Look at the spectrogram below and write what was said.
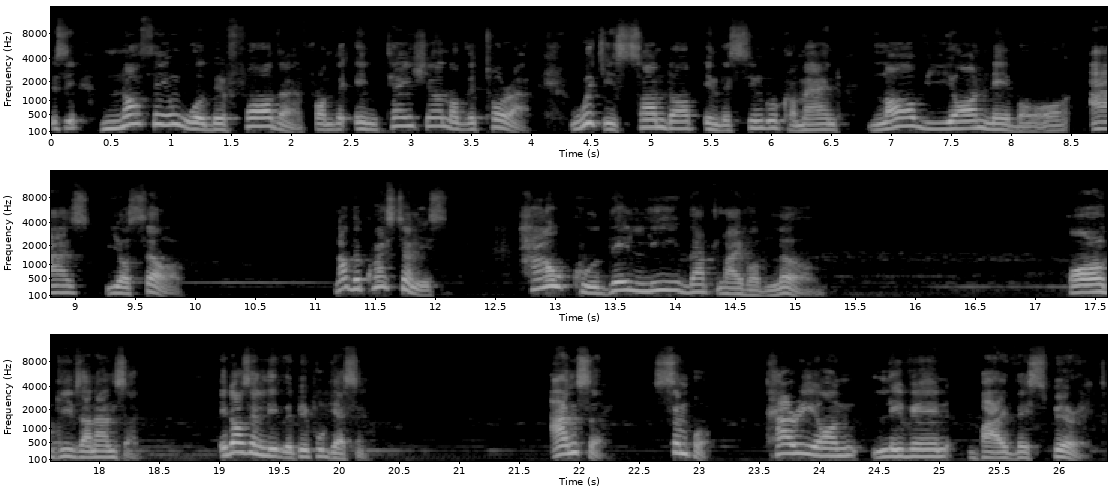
You see, nothing will be further from the intention of the Torah, which is summed up in the single command love your neighbor as yourself. Now, the question is how could they live that life of love? Paul gives an answer. It doesn't leave the people guessing. Answer simple carry on living by the Spirit.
